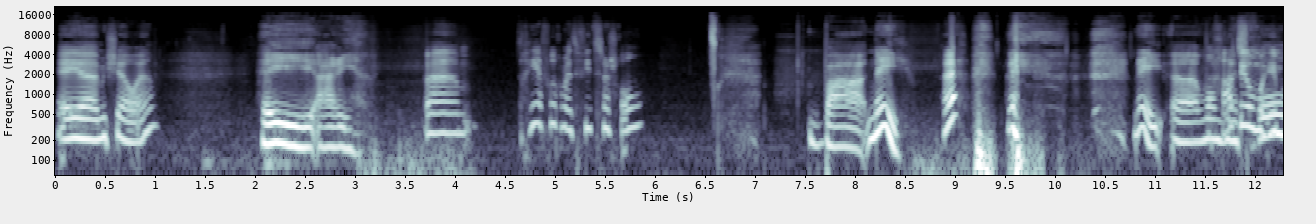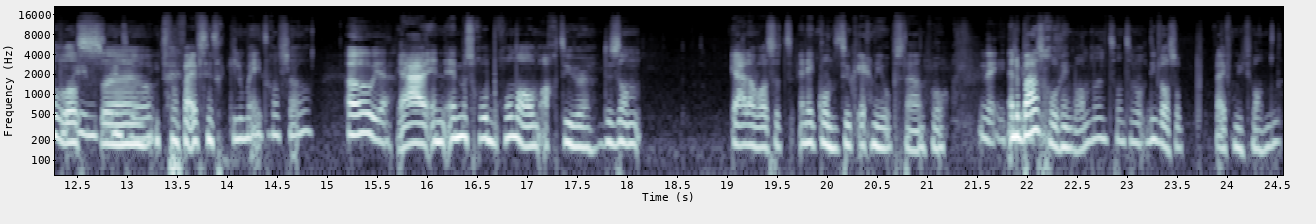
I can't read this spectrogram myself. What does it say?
Hey eh, Michel, hè? Hey, Ari. Ehm, ging jij vroeger met de fiets naar school? Ba, nee. Hè? nee. Nee, eh, want mijn school was intro? iets van 25 kilometer of zo. Oh ja. Ja, en, en mijn school begon al om 8 uur. Dus dan, ja, dan was het. En ik kon natuurlijk echt niet opstaan voor. Nee. En de basisschool ging wandelend, want die was op 5 minuten wandelen.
